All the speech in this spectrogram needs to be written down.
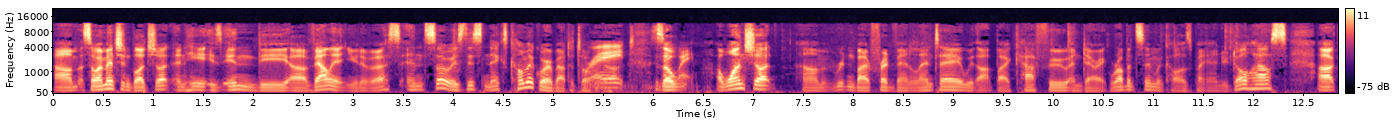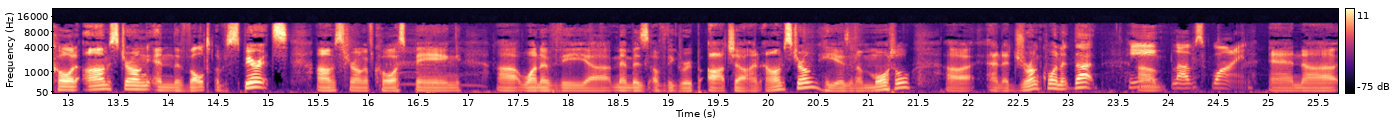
Um, so I mentioned Bloodshot, and he is in the uh, Valiant universe, and so is this next comic we're about to talk Great about. Is a, a one-shot um, written by Fred Van Lente with art by Cafu and Darick Robertson, with colors by Andrew Dalhouse, uh, called Armstrong and the Vault of Spirits. Armstrong, of course, being uh, one of the uh, members of the group Archer and Armstrong. He is an immortal uh, and a drunk one at that. He Um, loves wine. and uh,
